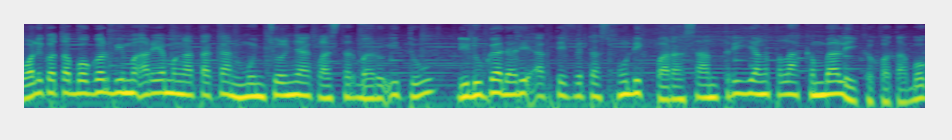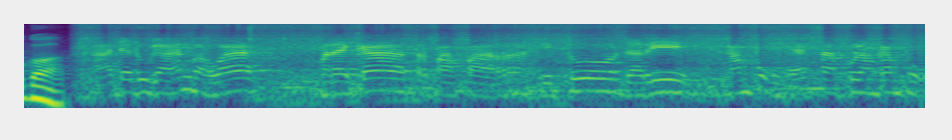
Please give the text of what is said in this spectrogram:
Wali Kota Bogor Bima Arya mengatakan munculnya klaster baru itu diduga dari aktivitas mudik para santri yang telah kembali ke kota Bogor. Ada dugaan bahwa mereka terpapar itu dari kampung ya saat pulang kampung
